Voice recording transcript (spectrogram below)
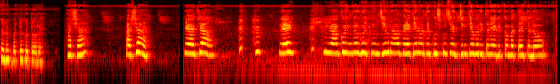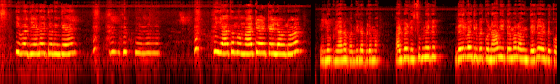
ಕಣ್ಣಿಗೆ ಬಟ್ಟೆ ಕಟ್ಟವ್ರೆ ಆಶಾ ಆಶಾ ಏ ಆಶಾ. ಏ ಯಾಕೋ ಹಿಂಗಾಗೋಯ್ತು? ನಿಮ್ಮ ಜೀವನ ಬೆಳಗ್ಗೆ ನೋಡಿದ್ರೆ ಖುಷಿ ಖುಷಿಯಾಗಿ ಜಿಂಕೆ ಬರೀತಾರೆ ಎಗರ್ಕೊಂಡ್ ಬರ್ತಾ ಇತ್ತಲ್ಲೋ ಇವಾಗ ಏನಾಯ್ತು ನಿಂಗೆ? ಯಾಕಮ್ಮ ಮಾತೇ ಹೇಳ್ತಾ ಇಲ್ಲ ಅವನು? ಇನ್ನೂ ಜ್ಞಾನ ಬಂದಿಲ್ಲ ಬಿಡಮ್ಮ. ಅಳ್ಬೇಡ್ರಿ ಸುಮ್ಮನೆ ರೀ ಧೈರ್ಯವಾಗಿರ್ಬೇಕು. ನಾವು ಈ ಟೈಮಲ್ಲಿ ಅವ್ನಿಗೆ ಧೈರ್ಯ ಹೇಳ್ಬೇಕು.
